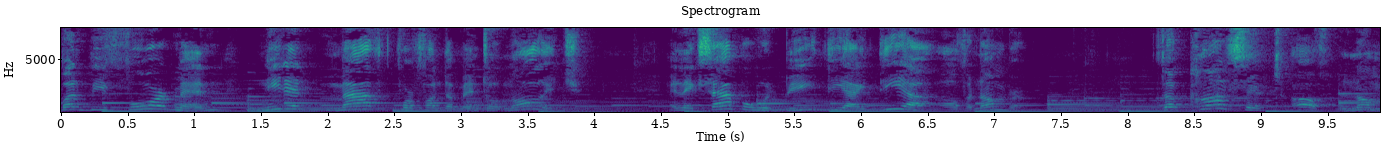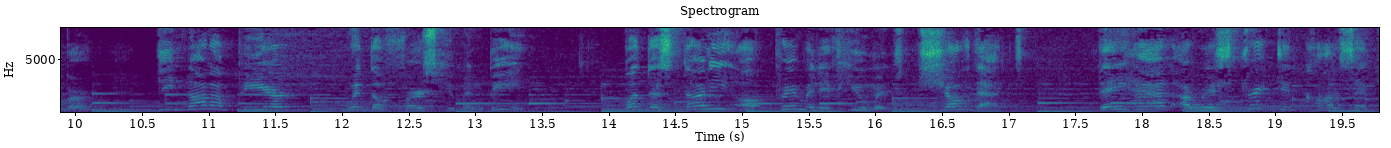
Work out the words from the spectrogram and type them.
but before men needed math for fundamental knowledge. An example would be the idea of a number. The concept of number did not appear with the first human being, but the study of primitive humans show that they had a restricted concept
